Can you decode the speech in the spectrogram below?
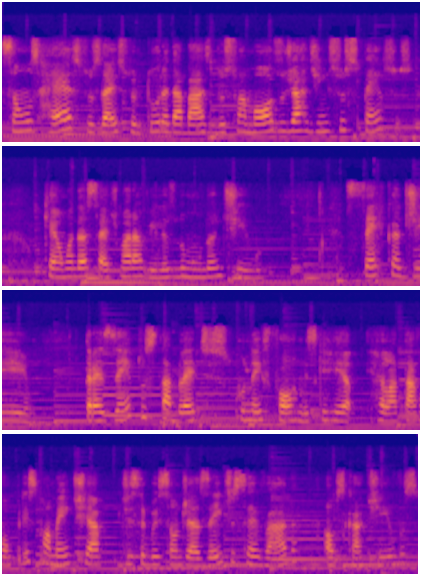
são os restos da estrutura da base dos famosos jardins suspensos, que é uma das sete maravilhas do mundo antigo. Cerca de 300 tabletes cuneiformes que re relatavam principalmente a distribuição de azeite e cevada aos cativos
